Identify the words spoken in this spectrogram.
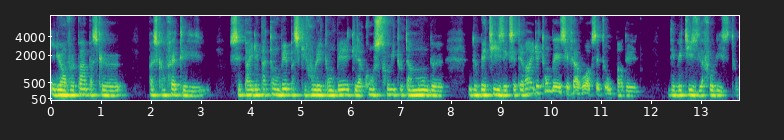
il lui en veut pas parce que parce qu'en fait, il c'est pas, il n'est pas tombé parce qu'il voulait tomber, qu'il a construit tout un monde de, bêtises, etc. Il est tombé, il s'est fait avoir, c'est tout, par des, des bêtises, de la folie, c'est tout.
